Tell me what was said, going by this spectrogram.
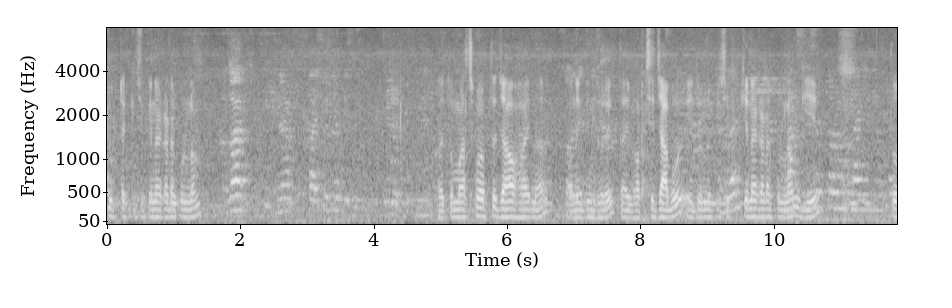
টুকটাক কিছু কেনাকাটা করলাম। হয়তো মাছ মারতে যাওয়া হয় না অনেক দিন ধরে, তাই ভাবছি যাব। এই জন্য কিছু কেনাকাটা করলাম গিয়ে। তো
